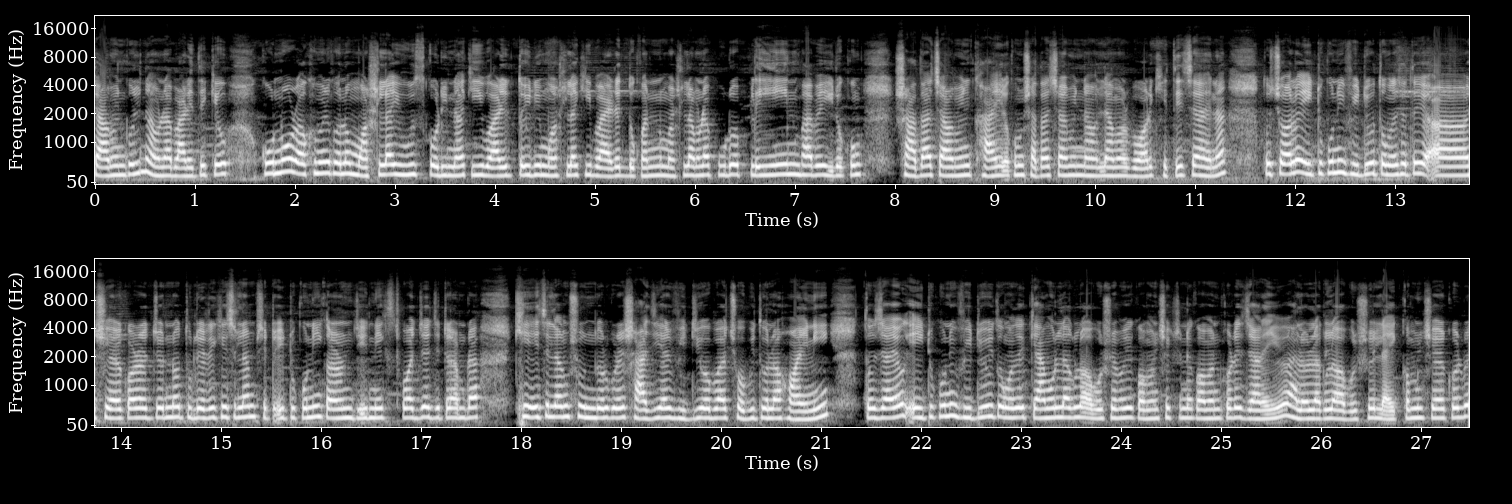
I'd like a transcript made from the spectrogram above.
চাউমিন করি না, আমরা বাড়িতে কেউ কোনো রকমের কোনো মশলা ইউজ করি না, কি বাড়ির তৈরি মশলা, কি বাইরের দোকানের মশলা, আমরা পুরো প্লেনভাবে এরকম সাদা চাউমিন খাই, এরকম সাদা চাউমিন না হলে আমার বর খেতে চায় না। তো চলো এইটুকুনি ভিডিও তোমাদের সাথে শেয়ার করার জন্য তুলে রেখেছিলাম, সেটা এইটুকুনি, কারণ যে নেক্সট পর্যায়ে যেটা আমরা খেয়েছিলাম সুন্দর করে সাজিয়ে আর ভিডিও বা ছবি তোলা হয়নি। তো যাই হোক, এইটুকুনি ভিডিওই তোমাদের কেমন লাগল অবশ্যই আমাকে কমেন্ট সেকশনে কমেন্ট করে জানিও। ভালো লাগল অবশ্যই লাইক কমেন্ট শেয়ার করবে।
